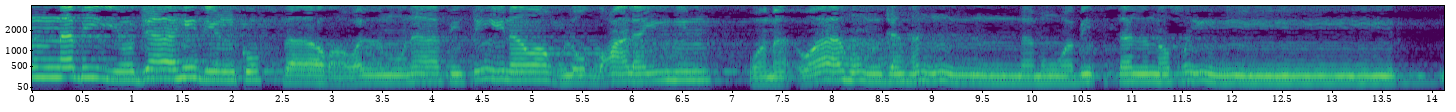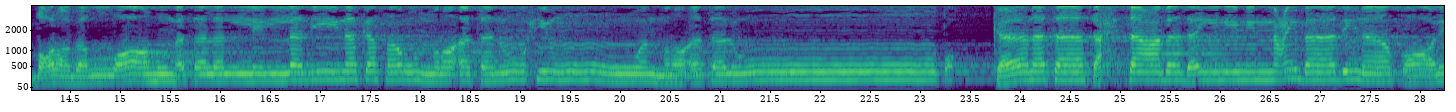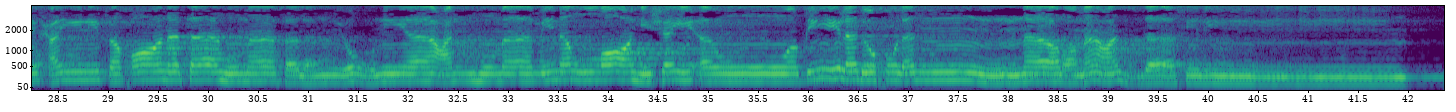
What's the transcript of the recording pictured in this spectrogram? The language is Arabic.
النبي جاهد الكفار والمنافقين واغلظ عليهم ومأواهم جهنم وبئس المصير. ضرب الله مثلا للذين كفروا امرأة نوح وامرأة لوط. كانتا تحت عبدين من عبادنا صالحين فخانتاهما فلم يغنيا عنهما من الله شيئا وقيل ادخلا النار مع الداخلين.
